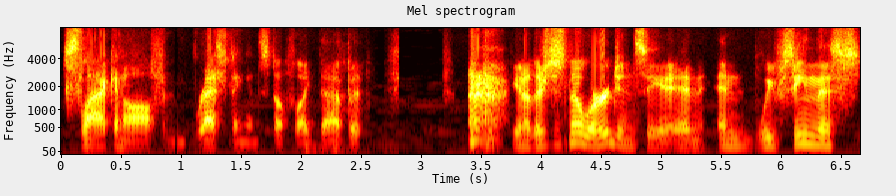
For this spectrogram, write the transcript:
slacking off and resting and stuff like that, but you know there's just no urgency and and we've seen this.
